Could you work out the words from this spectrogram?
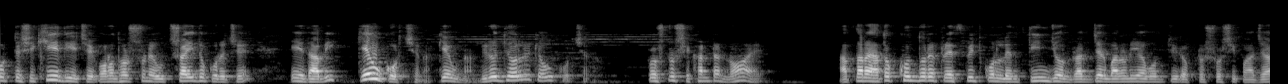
করতে শিখিয়ে দিয়েছে, গণধর্ষণে উৎসাহিত করেছে, এ দাবি কেউ করছে না, কেউ না, বিরোধী দলের কেউ করছে না। প্রশ্ন সেখানটা নয়। আপনারা এতক্ষণ ধরে প্রেস মিট করলেন তিনজন, রাজ্যের মাননীয় মন্ত্রী ডক্টর শশী পাঁজা,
